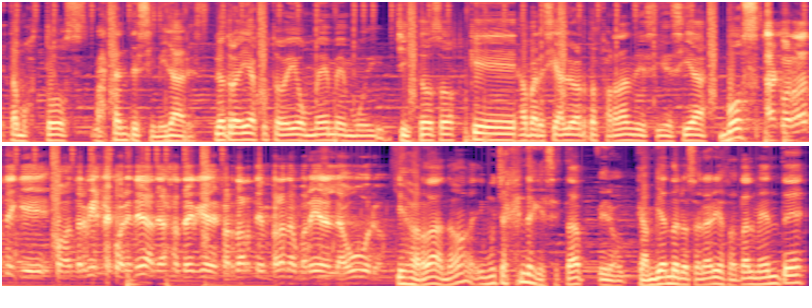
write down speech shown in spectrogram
estamos todos bastante similares. El otro día justo veía un meme muy chistoso que aparecía Alberto Fernández y decía, vos Acordate que cuando termine esta cuarentena te vas a tener que despertar temprano para ir al laburo. Y es verdad, ¿no? Hay mucha gente que se está, pero cambiando los horarios totalmente,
